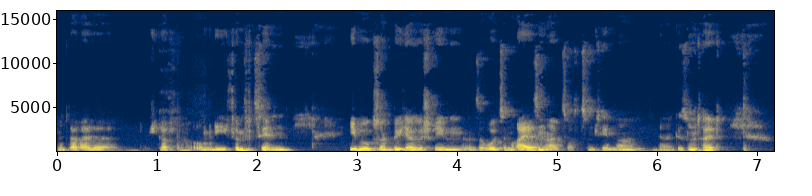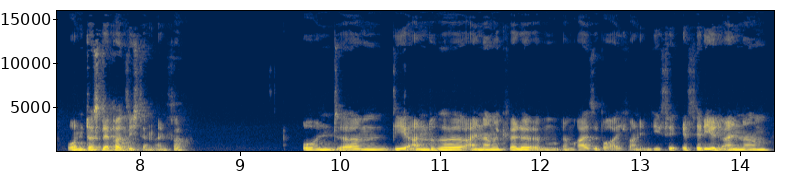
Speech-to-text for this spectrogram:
Mittlerweile, ich glaube, um die 15 E-Books und Bücher geschrieben, sowohl zum Reisen als auch zum Thema äh, Gesundheit. Und das läppert sich dann einfach. Und ähm, die andere Einnahmequelle im, im Reisebereich waren eben die Affiliate-Einnahmen.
